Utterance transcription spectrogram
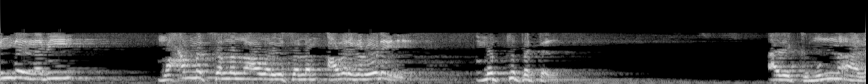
எங்கள் நபி முகமது சல்லா அலிவசல்லம் அவர்களோடு முற்று பெற்றது. அதுக்கு முன்னால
